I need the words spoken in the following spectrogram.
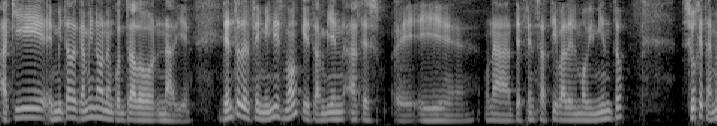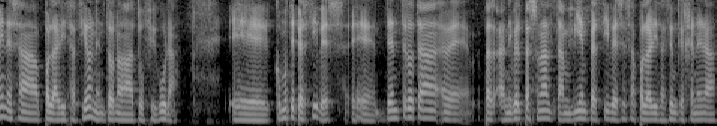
Aquí, en mitad del camino, no he encontrado nadie. Dentro del feminismo, que también haces eh, eh, una defensa activa del movimiento, surge también esa polarización en torno a tu figura. Eh, ¿Cómo te percibes? dentro a nivel personal también percibes esa polarización que genera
